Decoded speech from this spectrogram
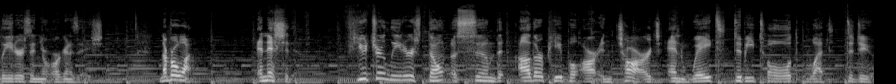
leaders in your organization. Number one, initiative. Future leaders don't assume that other people are in charge and wait to be told what to do.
